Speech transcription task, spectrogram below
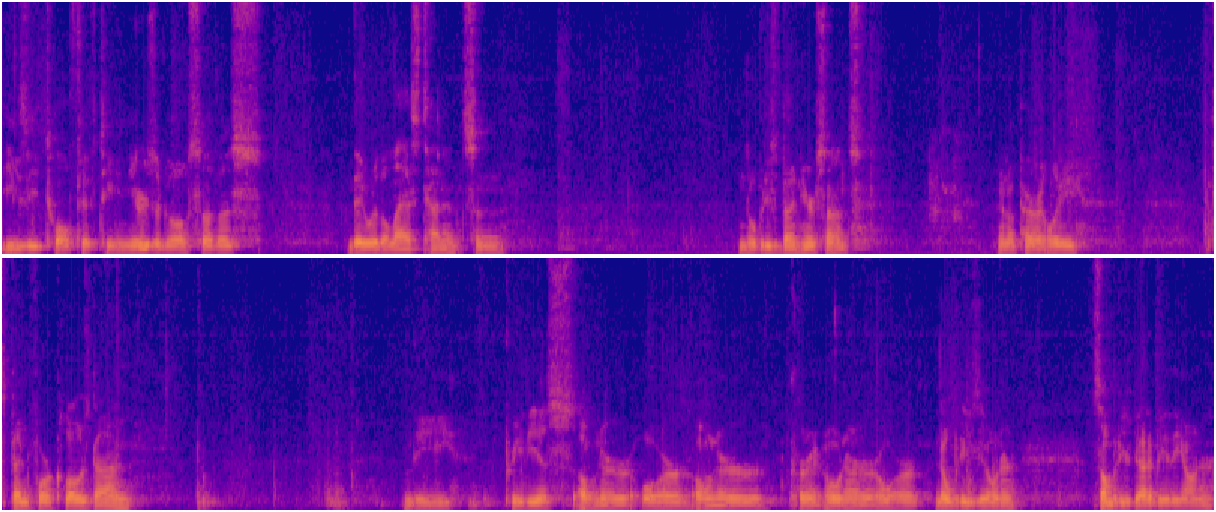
easy 12, 15 years ago. So this they were the last tenants, and nobody's been here since. And apparently, it's been foreclosed on. The previous owner or owner, current owner, or nobody's the owner. Somebody's got to be the owner,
